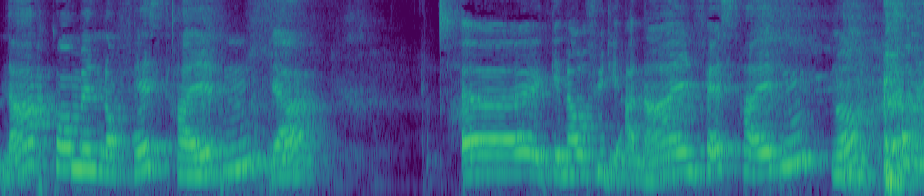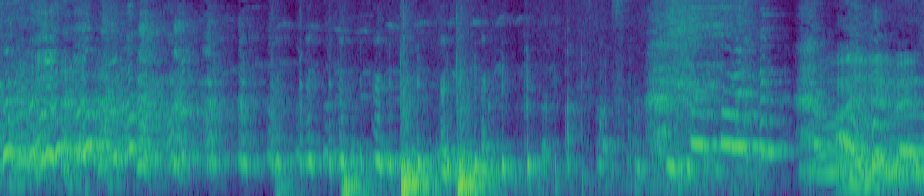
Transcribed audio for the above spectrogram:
Nachkommen noch festhalten, ja. Äh, genau für die Analen festhalten. Ne? Alte Welt.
